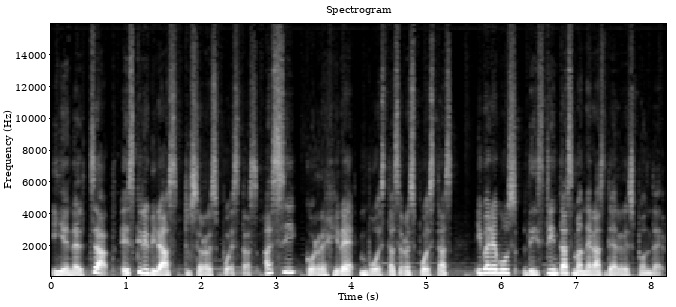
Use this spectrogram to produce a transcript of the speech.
Y en el chat escribirás tus respuestas. Así corregiré vuestras respuestas y veremos distintas maneras de responder.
